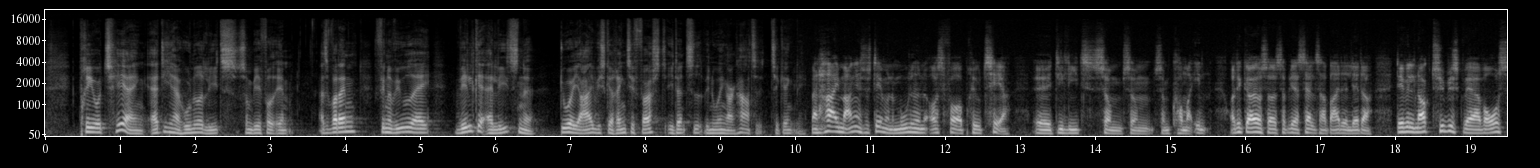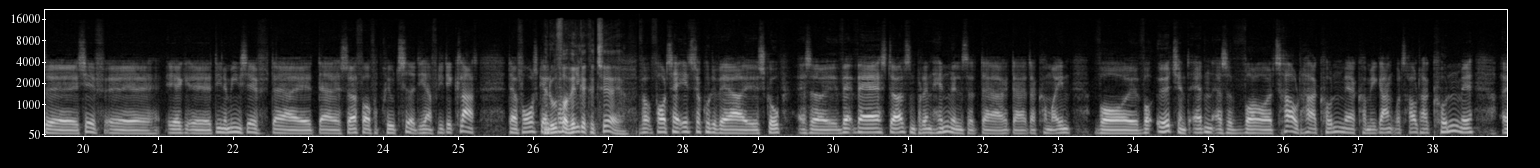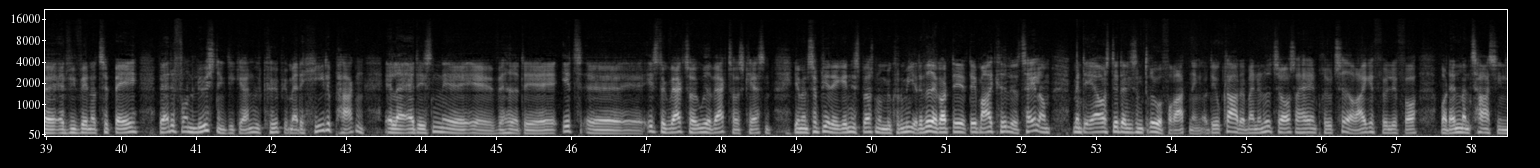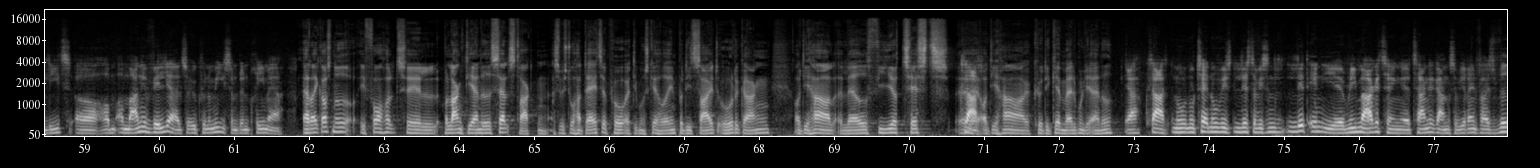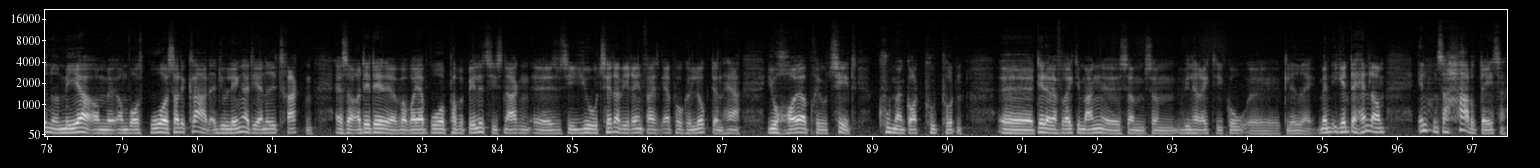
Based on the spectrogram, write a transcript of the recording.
Prioritering af de her 100 leads, som vi har fået ind. Altså, hvordan finder vi ud af, hvilke af leadsene du og jeg, vi skal ringe til først i den tid, vi nu engang har til, tilgængelig. Man har i mange af systemerne muligheden også for at prioritere øh, de leads, som, som, som kommer ind. Og det gør jo så, at så bliver salgsarbejdet lettere. Det vil nok typisk være vores øh, chef, øh, Erik, øh, din og min chef, der, øh, der sørger for at få prioriteret de her. Fordi det er klart, der er forskel Men ud fra på, hvilke kriterier? For, for at tage et, så kunne det være øh, scope. Altså, hvad, hvad er størrelsen på den henvendelse, der, der, der kommer ind? Hvor, øh, hvor urgent er den? Altså, hvor travlt har kunden med at komme i gang? Hvor travlt har kunden med, øh, at vi vender tilbage? Hvad er det for en løsning, de gerne vil købe? Jamen, er det hele pakken? Eller er det sådan, øh, øh hvad hedder det, et, øh, et stykke værktøj ud af værktøjskassen? Jamen, så bliver det igen et spørgsmål om økonomi, og det ved jeg godt, det, det er meget kedeligt at tale om, men det er også det, der ligesom driver forretning. Og det er jo klart, at man er nødt til også at have en prioriteret rækkefølge for, hvordan man tager sine leads, og, og, og mange vælger altså økonomi som den primære. Er der ikke også noget i forhold til, hvor langt de er nede i salgstrakten? Altså hvis du har data på, at de måske har været ind på dit site otte gange, og de har lavet fire tests, øh, og de har kørt igennem alt muligt andet. Ja, klart. Nu, nu, tager, nu lister vi sådan lidt ind i uh, remarketing-tankegang, så vi rent faktisk ved noget mere om, uh, om vores brugere. Så er det klart, at jo længere de er nede i trakten, altså, og det er det, hvor, hvor jeg bruger probability-snakken, uh, sige, jo tættere vi rent faktisk er på at kunne lukke den her, jo højere prioritet kunne man godt putte på den. Øh, det er der i hvert fald rigtig mange, øh, som, som vil have rigtig god øh, glæde af. Men igen, det handler om, enten så har du data,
